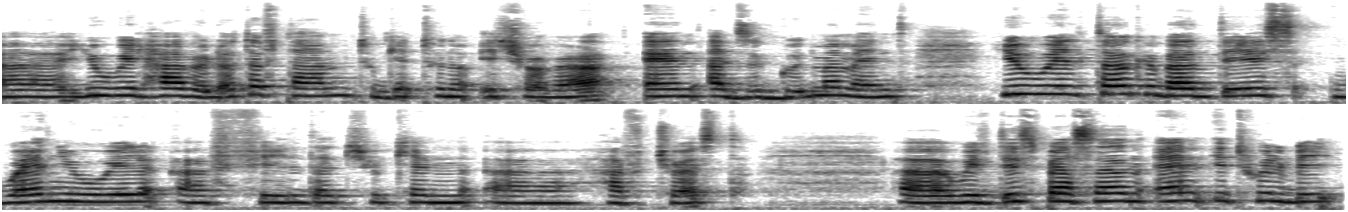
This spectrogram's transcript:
Uh, you will have a lot of time to get to know each other, and at the good moment, you will talk about this when you will uh, feel that you can uh, have trust uh, with this person, and it will be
